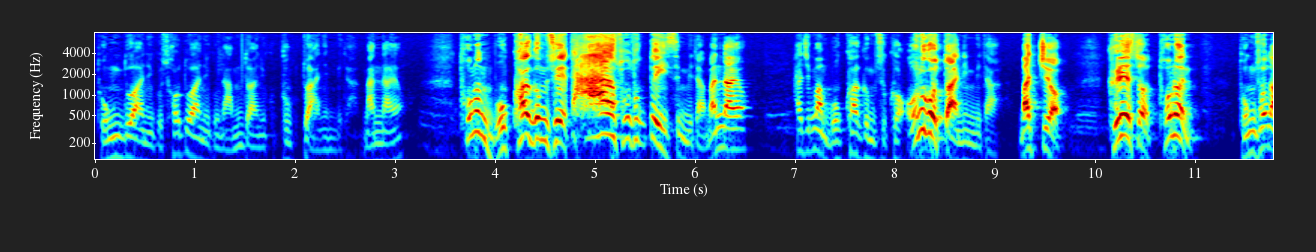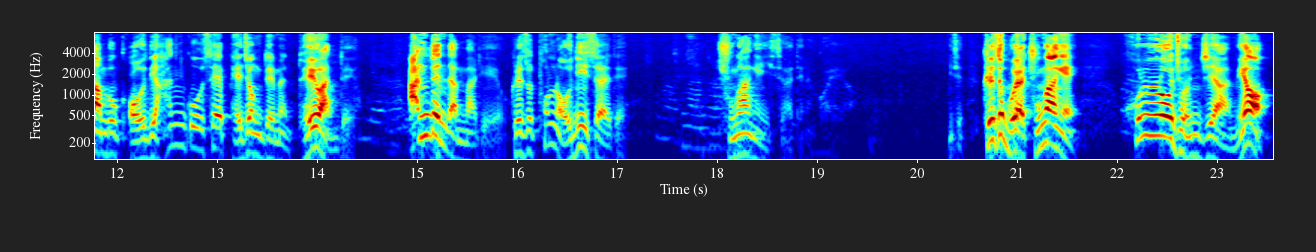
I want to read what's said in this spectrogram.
동도 아니고 서도 아니고 남도 아니고 북도 아닙니다. 맞나요? 토는 목화금수에 다 소속되어 있습니다. 맞나요? 하지만 목화금수 그 어느 것도 아닙니다. 맞죠? 그래서 토는 동서남북 어디 한 곳에 배정되면 돼요 안 돼요? 안 된단 말이에요. 그래서 토는 어디 있어야 돼? 중앙에 있어야 되는 거예요. 이제 그래서 뭐야? 중앙에 홀로 존재하며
